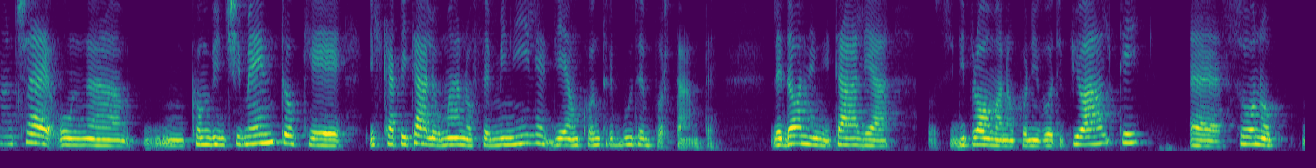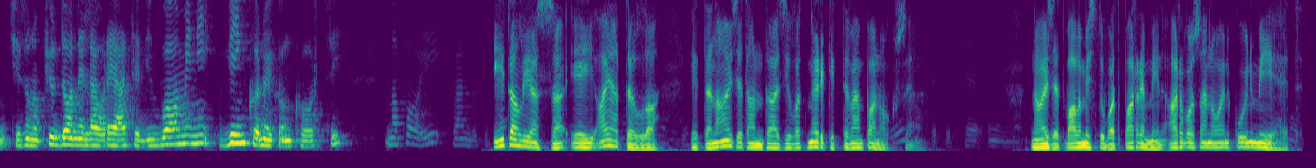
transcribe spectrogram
Non c'è un uh, convincimento che il capitale umano femminile dia un contributo importante. Le donne in Italia si diplomano con i voti più alti, eh, sono, ci sono più donne laureate di uomini, vincono i concorsi, ma poi quando si... Italiassa ei ajatella, että naiset antaisivat merkittävän panoksen. Naiset valmistuvat paremmin arvosanoin kuin miehet.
